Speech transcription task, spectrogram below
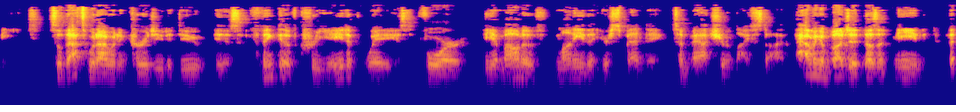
means. So that's what I would encourage you to do is think of creative ways for the amount of money that you're spending to match your lifestyle. Having a budget doesn't mean the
